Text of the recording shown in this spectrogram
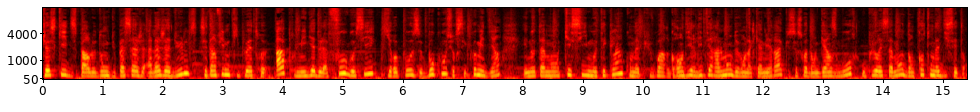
Just Kids parle donc du passage à l'âge adulte. C'est un film qui peut être âpre, mais il y a de la fougue aussi, qui repose beaucoup sur ses comédiens, et notamment Kessie Motéclin, qu'on a pu voir grandir littéralement devant la caméra, que ce soit dans Gainsbourg ou plus récemment dans Quand on a 17 ans.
